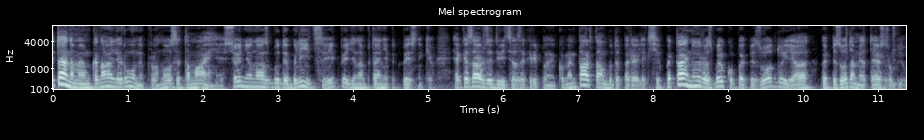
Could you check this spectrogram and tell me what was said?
Вітаю на моєму каналі Руни, прогнози та магія. Сьогодні у нас буде бліц відповіді на питання підписників. Як і завжди, дивіться закріплений коментар, там буде перелік всіх питань, ну і розбивку по епізоду я, по епізодам я теж зроблю.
